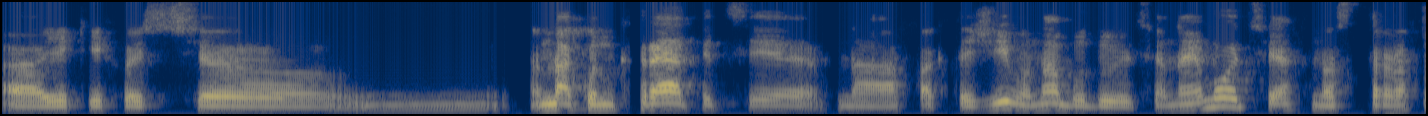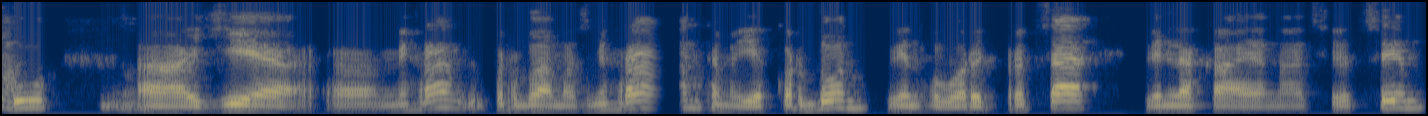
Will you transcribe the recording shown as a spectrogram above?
е, якихось е, на конкретиці, на фактажі. Вона будується на емоціях, на страху. Е, є е, мігрант, проблема з мігрантами, є кордон. Він говорить про це. Він лякає націю цим.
